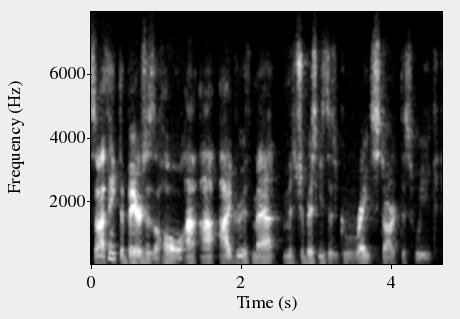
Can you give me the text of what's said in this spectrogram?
so I think the Bears as a whole, I, I, I agree with Matt. Mitch Trubisky's a great start this week.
